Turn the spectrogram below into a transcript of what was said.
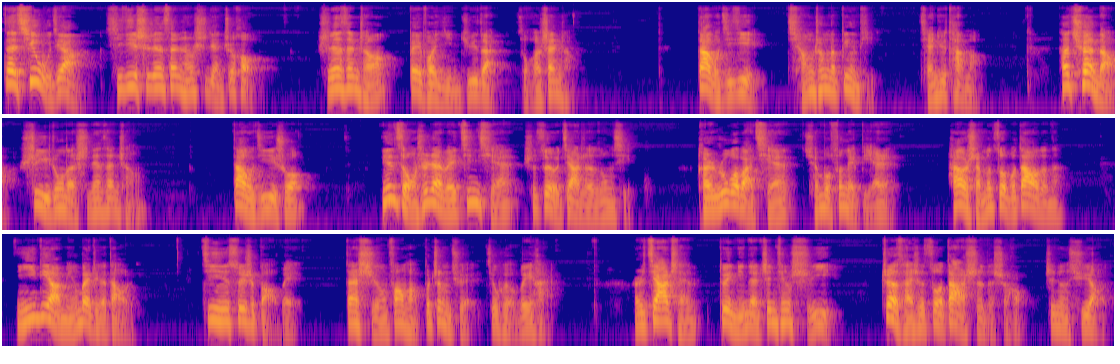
在七武将袭击石田三成事件之后，石田三成被迫隐居在佐贺山城。大谷吉继强撑着病体前去探望，他劝导失意中的石田三成。大谷吉继说。您总是认为金钱是最有价值的东西，可是如果把钱全部分给别人，还有什么做不到的呢？你一定要明白这个道理。金银虽是宝贝，但使用方法不正确就会有危害。而家臣对您的真情实意，这才是做大事的时候真正需要的。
